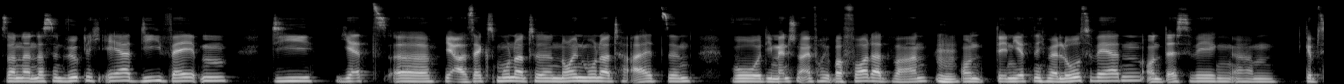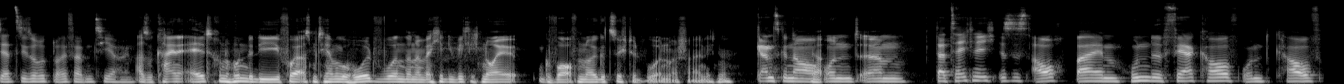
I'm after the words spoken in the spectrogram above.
sondern das sind wirklich eher die Welpen, die jetzt äh, ja sechs Monate, neun Monate alt sind, wo die Menschen einfach überfordert waren mhm. und den jetzt nicht mehr loswerden und deswegen ähm, gibt es jetzt diese Rückläufer im Tierheim. Also keine älteren Hunde, die vorher aus dem Tierheim geholt wurden, sondern welche, die wirklich neu geworfen, neu gezüchtet wurden wahrscheinlich, ne? Ganz genau. Ja. Und ähm, tatsächlich ist es auch beim Hundeverkauf und Kauf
